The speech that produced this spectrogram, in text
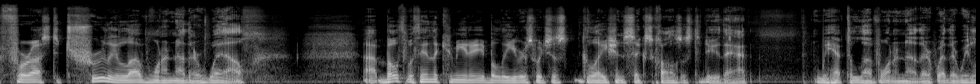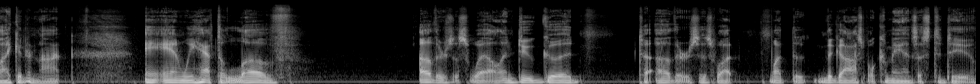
for us to truly love one another well, uh, both within the community of believers, which is Galatians six calls us to do that. We have to love one another, whether we like it or not, and we have to love others as well and do good to others is what what the, the gospel commands us to do.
